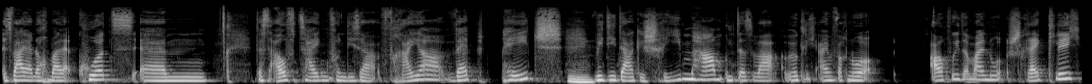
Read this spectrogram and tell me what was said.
es war ja noch mal kurz ähm, das Aufzeigen von dieser Freier Webpage, mhm. wie die da geschrieben haben und das war wirklich einfach nur auch wieder mal nur schrecklich,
